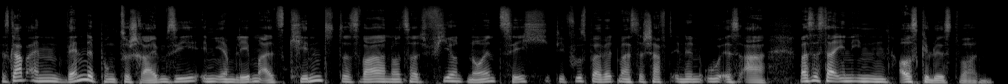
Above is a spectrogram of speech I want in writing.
Es gab einen Wendepunkt, so schreiben Sie, in Ihrem Leben als Kind. Das war 1994, die Fußballweltmeisterschaft in den USA. Was ist da in Ihnen ausgelöst worden?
